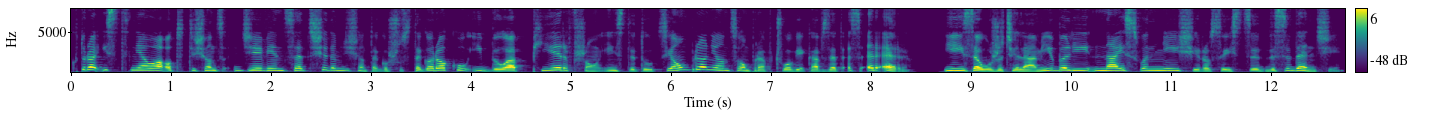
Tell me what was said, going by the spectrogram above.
która istniała od 1976 roku i była pierwszą instytucją broniącą praw człowieka w ZSRR. Jej założycielami byli najsłynniejsi rosyjscy dysydenci:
